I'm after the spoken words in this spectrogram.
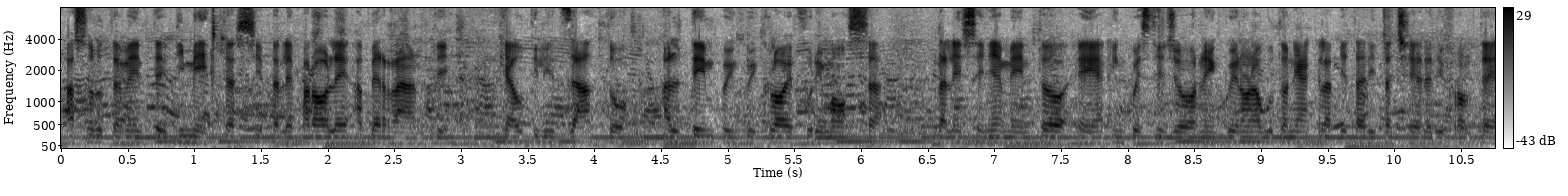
assolutamente dimettersi per le parole aberranti che ha utilizzato al tempo in cui Chloe fu rimossa dall'insegnamento e in questi giorni in cui non ha avuto neanche la pietà di tacere di fronte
